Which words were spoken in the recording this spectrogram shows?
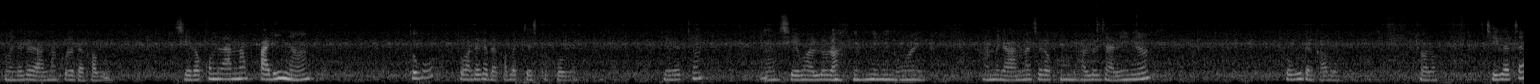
তোমাদেরকে রান্না করে দেখাবো। সেরকম রান্না পারি না, তবু তোমাদেরকে দেখাবার চেষ্টা করব। ঠিক আছে? সে ভালো রান্না নয়। আমি রান্না সেরকম ভালো জানি না। তবু দেখাবো। চলো, ঠিক আছে?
